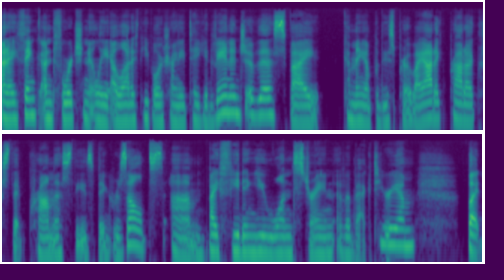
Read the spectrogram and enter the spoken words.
And I think, unfortunately, a lot of people are trying to take advantage of this by coming up with these probiotic products that promise these big results um, by feeding you one strain of a bacterium. But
